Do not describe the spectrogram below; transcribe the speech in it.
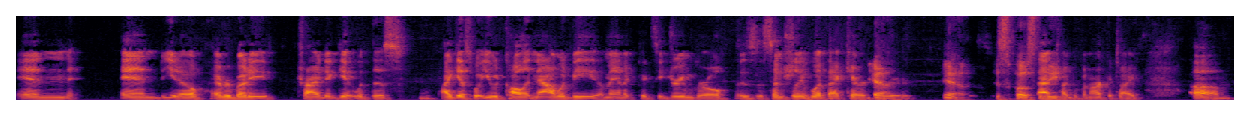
and and you know everybody trying to get with this. I guess what you would call it now would be a manic pixie dream girl is essentially what that character yeah, it's supposed to be that type of an archetype. Um,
